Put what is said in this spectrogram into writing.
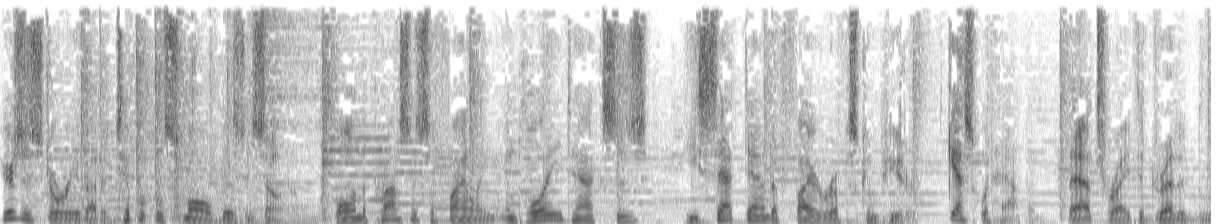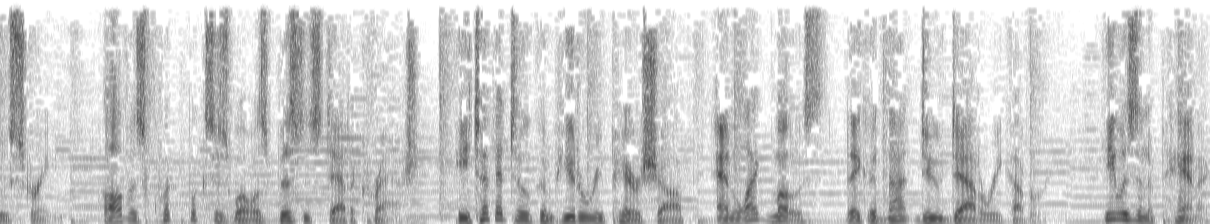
Here's a story about a typical small business owner. While in the process of filing employee taxes, he sat down to fire up his computer. Guess what happened? That's right, the dreaded blue screen. All of his QuickBooks as well as business data crashed. He took it to a computer repair shop, and like most, they could not do data recovery. He was in a panic.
